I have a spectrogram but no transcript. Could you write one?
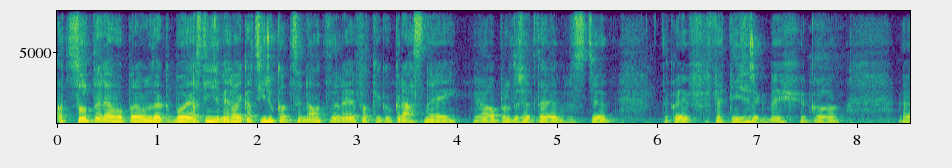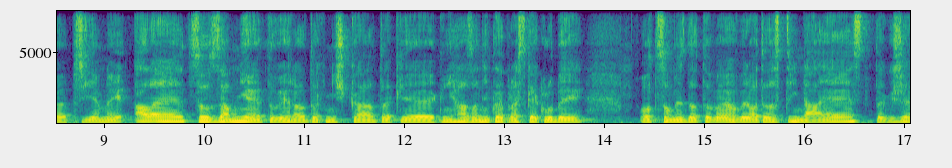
a co teda opravdu, tak bylo jasný, že vyhráli Kacířu Kancinal, který je fakt jako krásný, jo, protože to je prostě takový fetiš, řekl bych, jako e, příjemný, ale co za mě to vyhrál ta knížka, tak je kniha Zaniklé pražské kluby od samizdatového vydavatelství Nájezd, takže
